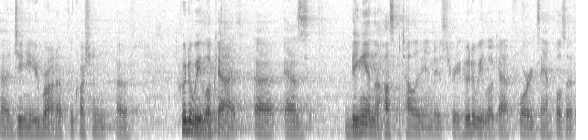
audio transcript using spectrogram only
uh, Jeannie, you brought up the question of who do we look at uh, as being in the hospitality industry? Who do we look at for examples of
